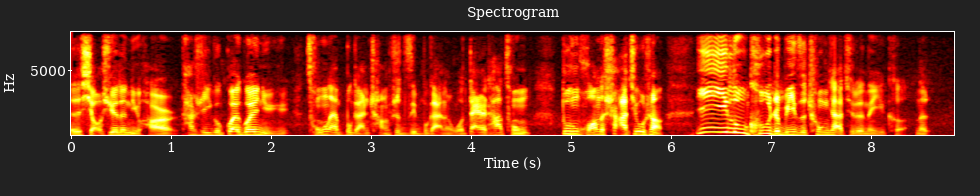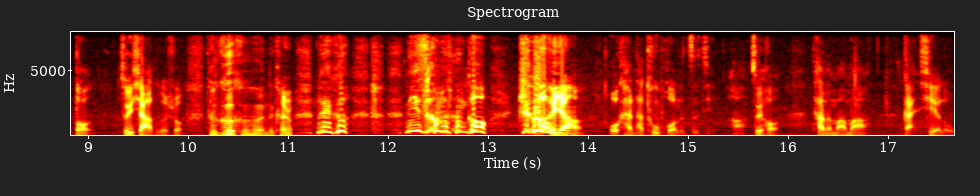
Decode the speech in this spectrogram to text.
呃，小学的女孩，她是一个乖乖女，从来不敢尝试自己不敢的。我带着她从敦煌的沙丘上一路哭着鼻子冲下去的那一刻，那到最下头的时候，她恶狠狠地看着磊哥，你怎么能够这样？我看她突破了自己啊！最后，她的妈妈感谢了我。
